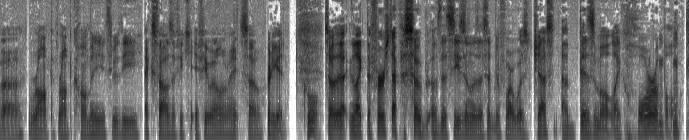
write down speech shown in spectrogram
uh, romp romp comedy through the X Files, if you if you will, right? So pretty good. Cool. So, uh, like the first episode of the season, as I said before, was just abysmal, like horrible.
